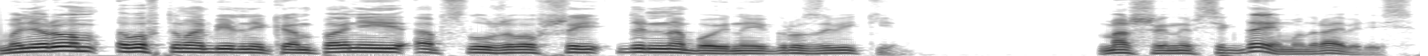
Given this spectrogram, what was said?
маляром в автомобильной компании, обслуживавшей дальнобойные грузовики. Машины всегда ему нравились.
